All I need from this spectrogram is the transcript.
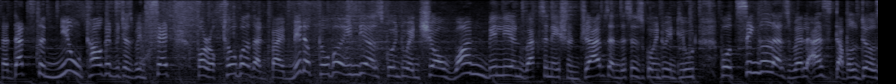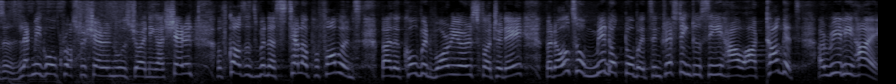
that that's the new target which has been set for October that by mid-October India is going to ensure 1 billion vaccination jabs and this is going to include both single as well as double doses. Let me go across to Sharon who's joining us. Sharon, of course it's been a stellar performance by the COVID warriors for today but also mid-October it's interesting to see how our targets are really high.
